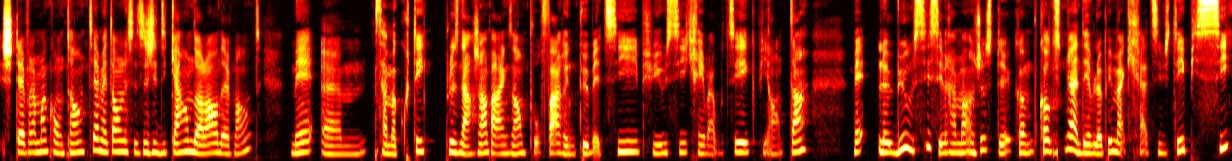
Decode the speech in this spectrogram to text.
J'étais vraiment contente. Tu sais, mettons, là, j'ai dit 40 dollars de vente, mais euh, ça m'a coûté plus d'argent, par exemple, pour faire une pub Etsy, puis aussi créer ma boutique, puis en temps. Mais le but aussi, c'est vraiment juste de comme continuer à développer ma créativité. Puis si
